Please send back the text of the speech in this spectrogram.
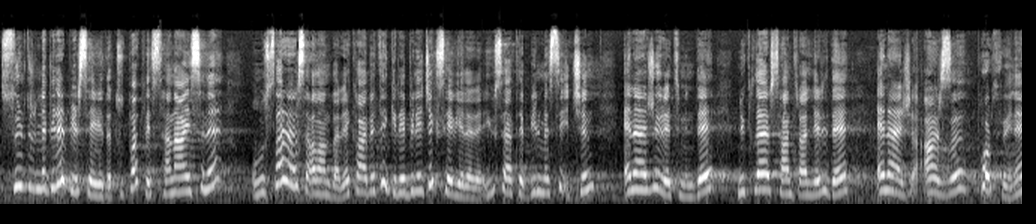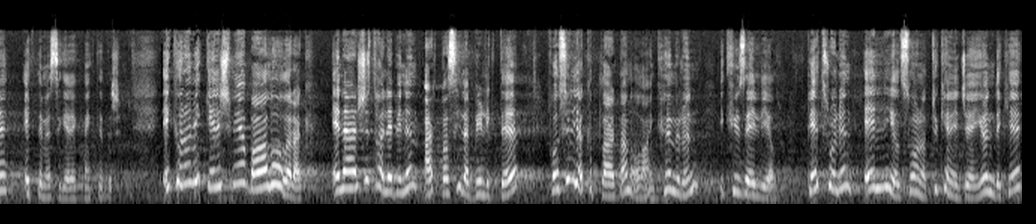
sürdürülebilir bir seviyede tutmak ve sanayisini uluslararası alanda rekabete girebilecek seviyelere yükseltebilmesi için enerji üretiminde nükleer santralleri de enerji arzı portföyüne eklemesi gerekmektedir. Ekonomik gelişmeye bağlı olarak enerji talebinin artmasıyla birlikte fosil yakıtlardan olan kömürün 250 yıl, petrolün 50 yıl sonra tükeneceği yönündeki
